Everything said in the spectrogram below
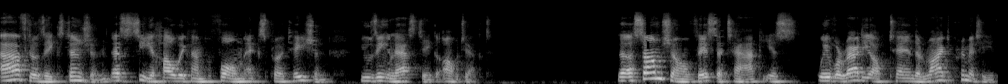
After the extension, let's see how we can perform exploitation using elastic object. The assumption of this attack is we've already obtained the right primitive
